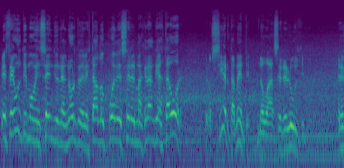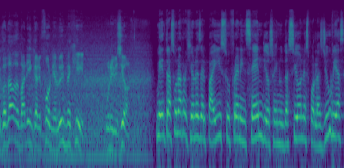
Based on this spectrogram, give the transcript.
Este último incendio en el norte del estado puede ser el más grande hasta ahora, pero ciertamente no va a ser el último. En el condado de Marín, California, Luis Mejía, Univisión. Mientras unas regiones del país sufren incendios e inundaciones por las lluvias,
